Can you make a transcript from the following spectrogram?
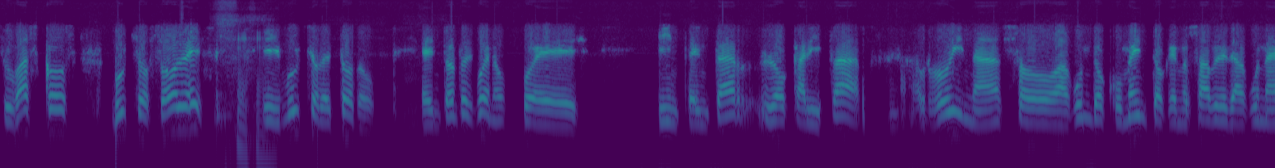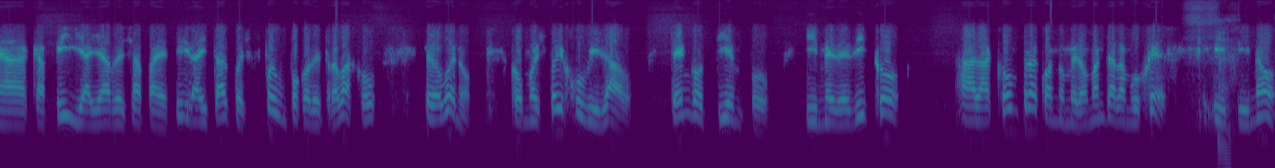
chubascos, muchos soles y mucho de todo. Entonces, bueno, pues intentar localizar ruinas o algún documento que nos hable de alguna capilla ya desaparecida y tal, pues fue un poco de trabajo, pero bueno, como estoy jubilado, tengo tiempo y me dedico a la compra cuando me lo manda la mujer y si no,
